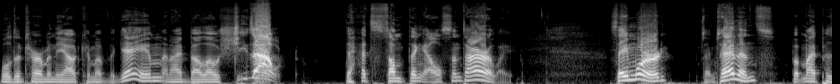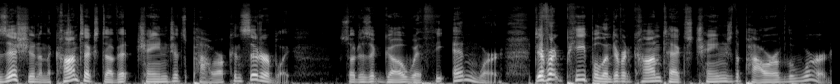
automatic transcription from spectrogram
will determine the outcome of the game, and I bellow, She's out! That's something else entirely. Same word, same sentence, but my position and the context of it change its power considerably. So does it go with the N word. Different people in different contexts change the power of the word.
